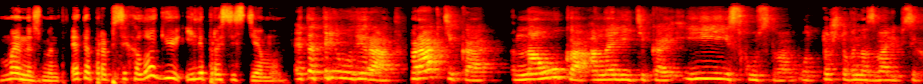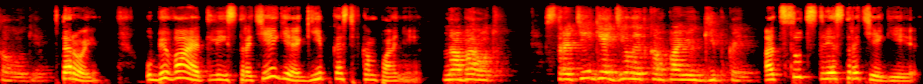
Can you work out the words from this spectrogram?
Менеджмент – это про психологию или про систему? Это триувират. Практика, наука, аналитика и искусство. Вот то, что вы назвали психологией. Второй. Убивает ли стратегия гибкость в компании? Наоборот. Стратегия делает компанию гибкой. Отсутствие стратегии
